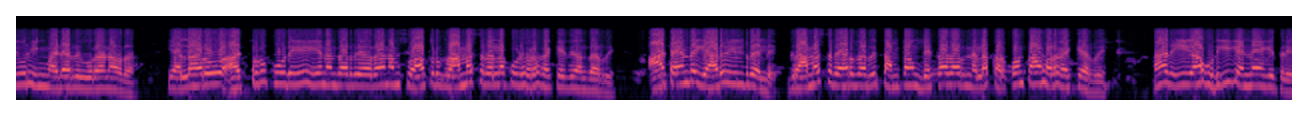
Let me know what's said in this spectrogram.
ಇವ್ರ ಹಿಂಗ್ ಮಾಡ್ಯಾರ್ರಿ ಅವ್ರ. ಎಲ್ಲಾರು ಅಟ್ರು ಕೂಡಿ ಏನಂದಾರ್ರಿ ಅವ್ರ, ನಮ್ ಶಿವಾಪುರ ಗ್ರಾಮಸ್ಥರೆಲ್ಲಾ ಕೂಡಿ ಹೊರಗ್ ಹಾಕಿದ್ವಿ ಅಂದಾರ್ರಿ. ಆ ಟೈಮ್ದಾಗ ಯಾರು ಇಲ್ರಿ ಅಲ್ಲಿ. ಗ್ರಾಮಸ್ಥರು ಯಾರ್ದಾರ್ರಿ, ತಮ್ ತಮ್ ಬೇಕಾದವ್ರನ್ನೆಲ್ಲ ಕರ್ಕೊಂಡ್ ತಾವ್ ಹೊರಗ್ ಹಾಕ್ಯಾರ್ರಿ. ಹಾ ರೀ, ಈಗ ಆ ಹುಡುಗಿಗೆ ಎಣ್ಣೆ ಆಗೈತ್ರಿ.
